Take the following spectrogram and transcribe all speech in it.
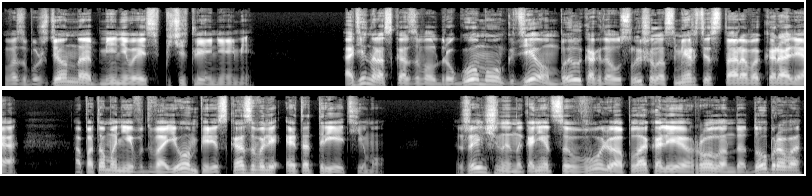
возбужденно обмениваясь впечатлениями. Один рассказывал другому, где он был, когда услышал о смерти старого короля, а потом они вдвоем пересказывали это третьему. Женщины, наконец, в волю оплакали Роланда Доброго,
